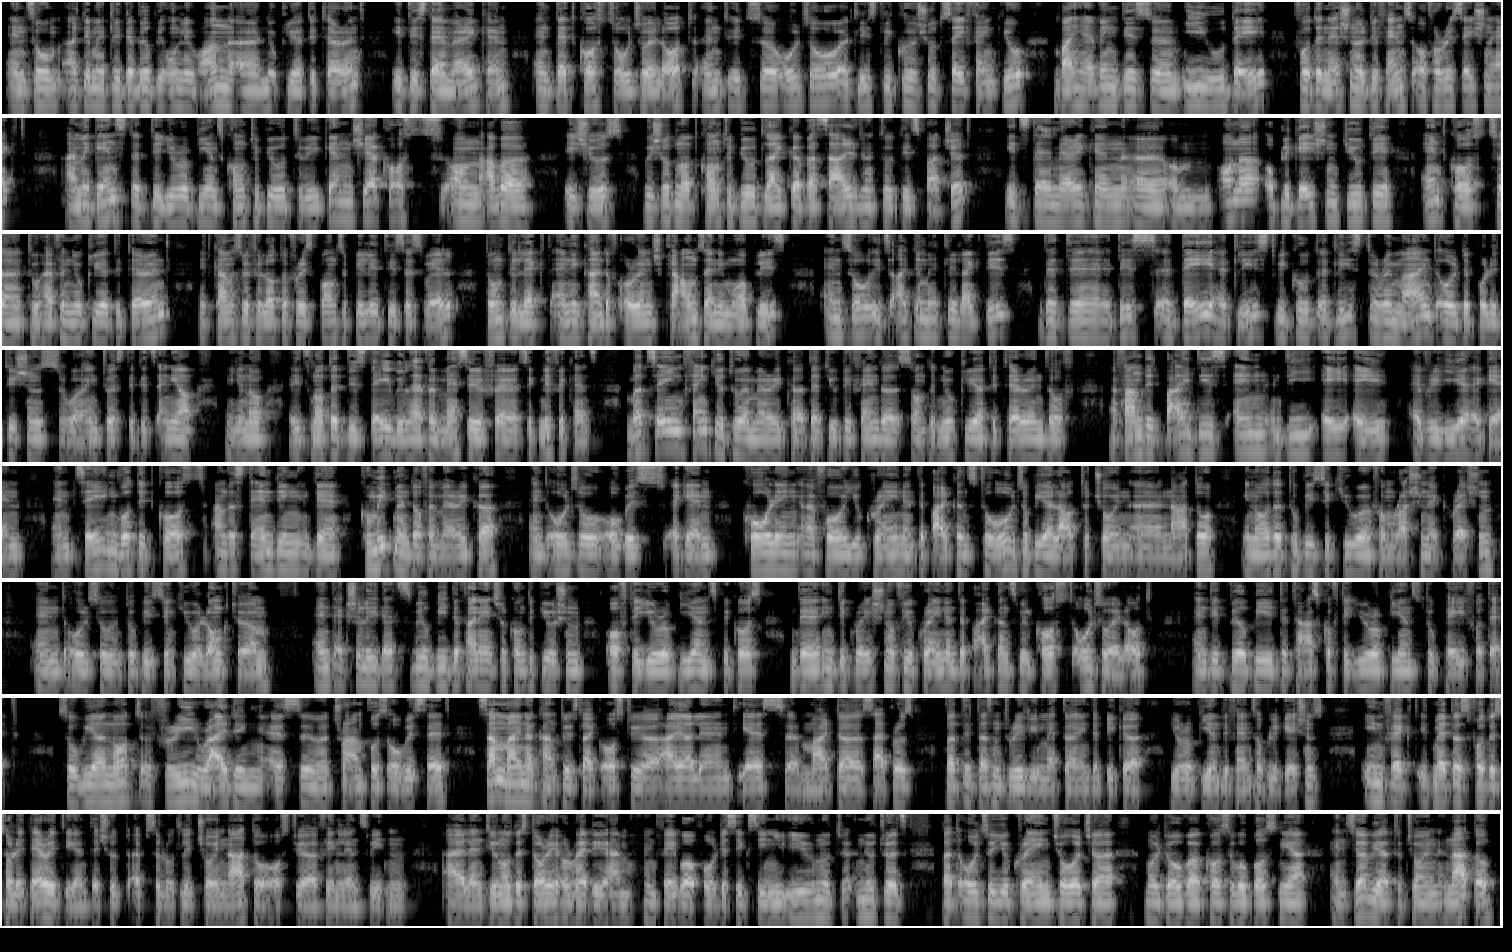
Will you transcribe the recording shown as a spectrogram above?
And so ultimately, there will be only one uh, nuclear deterrent. It is the American, and that costs also a lot. And it's uh, also, at least we could, should say thank you by having this um, EU Day for the National Defense Authorization Act. I'm against that the Europeans contribute. We can share costs on other issues. We should not contribute like a vassal to this budget. It's the American uh, um, honor, obligation, duty, and costs uh, to have a nuclear deterrent. it comes with a lot of responsibilities as well. Don't elect any kind of orange clowns anymore, please. And so it's ultimately like this that uh, this uh, day at least we could at least remind all the politicians who are interested it's anyhow you know it's not that this day will have a massive uh, significance but saying thank you to america that you defend us on the nuclear deterrent of uh, funded by this ndaa every year again and saying what it costs understanding the commitment of america and also always again calling uh, for Ukraine and the Balkans to also be allowed to join uh, NATO in order to be secure from Russian aggression and also to be secure long term. And actually, that will be the financial contribution of the Europeans because the integration of Ukraine and the Balkans will cost also a lot. And it will be the task of the Europeans to pay for that. So we are not free riding, as uh, Trump was always said some minor countries like Austria, Ireland, yes, uh, Malta, Cyprus, but it doesn't really matter in the bigger European defense obligations. In fact, it matters for the solidarity, and they should absolutely join NATO, Austria, Finland, Sweden, Ireland. You know the story already. I'm in favor of all the 16 EU neutrals, but also Ukraine, Georgia, Moldova, Kosovo, Bosnia, and Serbia to join NATO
